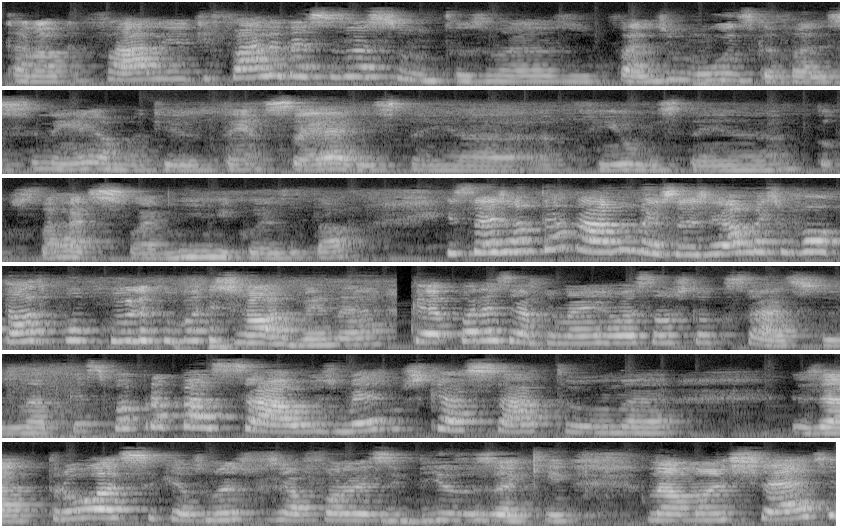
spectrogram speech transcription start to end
canal que fale, que fale desses assuntos, né? Fale de música, fale de cinema, que tenha séries, tenha filmes, tenha tokusatsu, anime, coisa e tal. E seja antenado mesmo, seja realmente voltado para o público mais jovem, né? Porque, por exemplo, né, em relação aos tokusatsu, né? Porque se for para passar os mesmos que a Sato, né? Já trouxe, que os mesmos já foram exibidos aqui na manchete,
